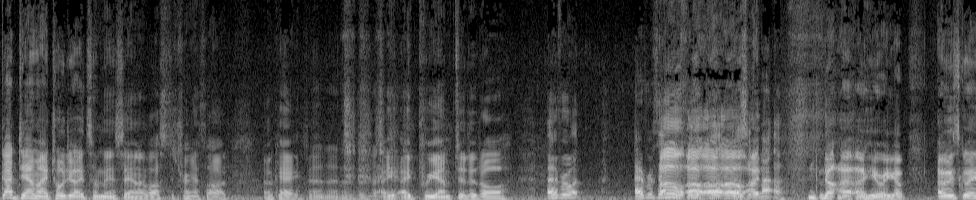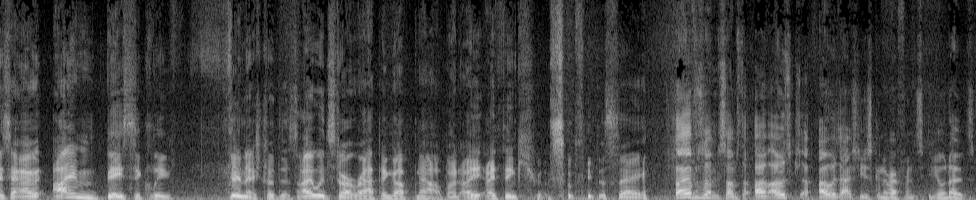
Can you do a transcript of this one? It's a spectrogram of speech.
God damn it, I told you I had something to say and I lost the train of thought. Okay, Da, da, da, da, da. I, I preempted it all. Everyone, everything Oh, before oh, that oh, oh, doesn't I- matter. no, uh, uh, here we go. I was going to say I, I'm basically finished with this. I would start wrapping up now, but I, I think you have something to say. I have some some stuff. Um, I was I was actually just going to reference in your notes.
